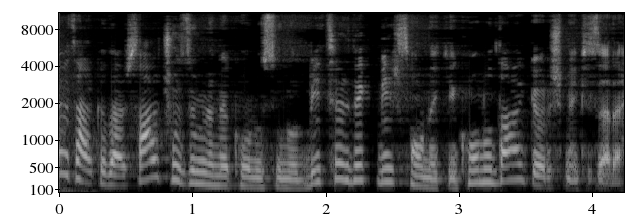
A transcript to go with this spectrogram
Evet arkadaşlar çözümleme konusunu bitirdik. Bir sonraki konuda görüşmek üzere.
